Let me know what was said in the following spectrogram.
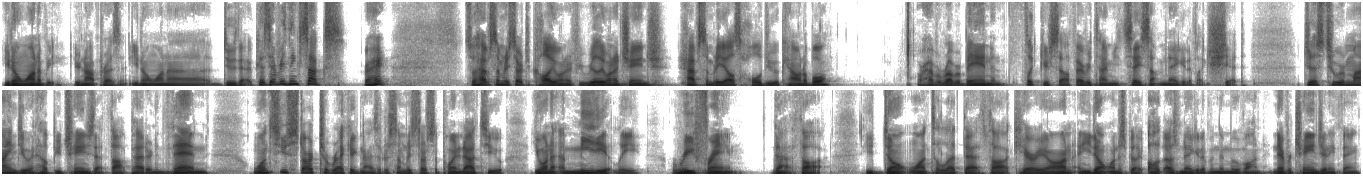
you don't want to be. You're not present. You don't want to do that because everything sucks, right? So have somebody start to call you on it. If you really want to change, have somebody else hold you accountable or have a rubber band and flick yourself every time you say something negative like shit, just to remind you and help you change that thought pattern. And then once you start to recognize it or somebody starts to point it out to you, you want to immediately reframe that thought. You don't want to let that thought carry on and you don't want to just be like, oh, that was negative and then move on. Never change anything.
